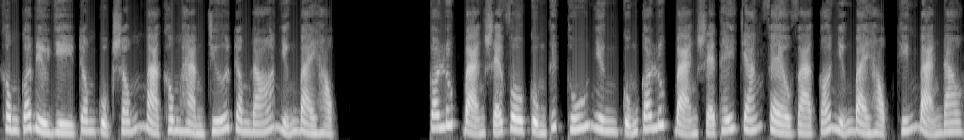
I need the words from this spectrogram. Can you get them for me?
Không có điều gì trong cuộc sống mà không hàm chứa trong đó những bài học. Có lúc bạn sẽ vô cùng thích thú nhưng cũng có lúc bạn sẽ thấy chán phèo và có những bài học khiến bạn đau.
